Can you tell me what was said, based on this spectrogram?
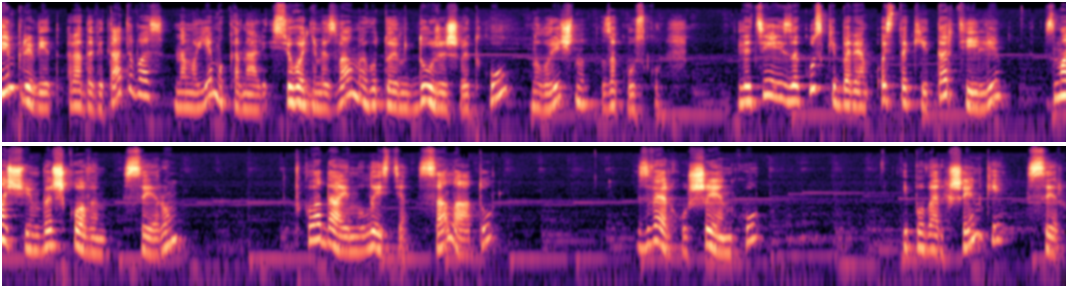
Всім привіт! Рада вітати вас на моєму каналі. Сьогодні ми з вами готуємо дуже швидку новорічну закуску. Для цієї закуски беремо ось такі тартілі, змащуємо вершковим сиром, вкладаємо листя салату, зверху шинку і поверх шинки сир.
